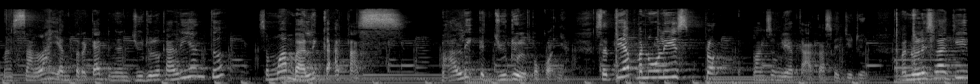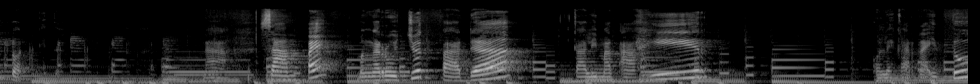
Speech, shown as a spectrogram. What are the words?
Masalah yang terkait dengan judul kalian tuh. Semua balik ke atas. Balik ke judul pokoknya. Setiap menulis, plek, langsung lihat ke atas ke judul. Menulis lagi, plek gitu. Nah, sampai mengerucut pada kalimat akhir. Oleh karena itu,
